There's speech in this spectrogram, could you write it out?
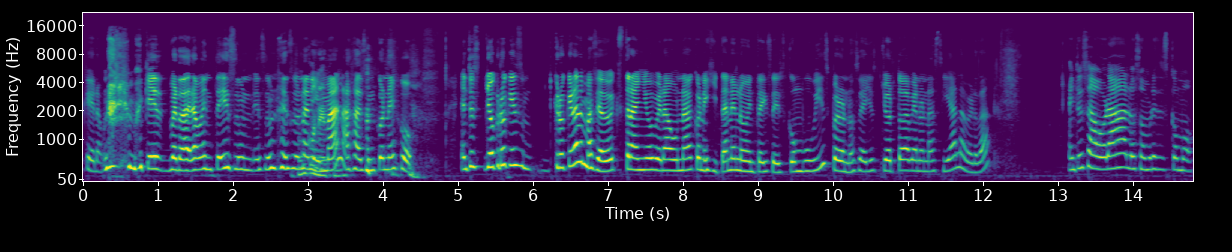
que era un animal, que verdaderamente es un, es un, es un, un animal, conejo. ajá, es un conejo. Entonces yo creo que es creo que era demasiado extraño ver a una conejita en el 96 con boobies, pero no sé, yo, yo todavía no nacía, la verdad. Entonces ahora los hombres es como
